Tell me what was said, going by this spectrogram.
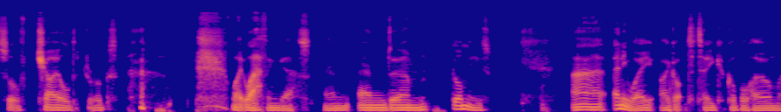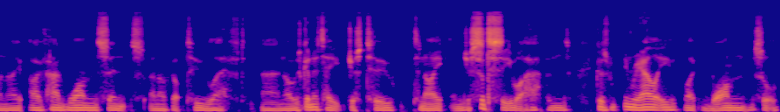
sort of child drugs, like laughing gas and and um, gummies. Uh, anyway, I got to take a couple home, and I I've had one since, and I've got two left. And I was gonna take just two tonight, and just to see what happens. Because in reality, like one sort of,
